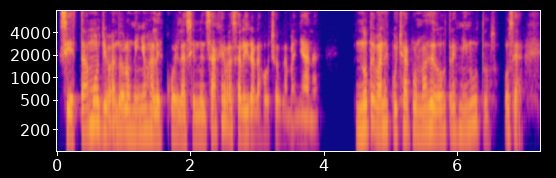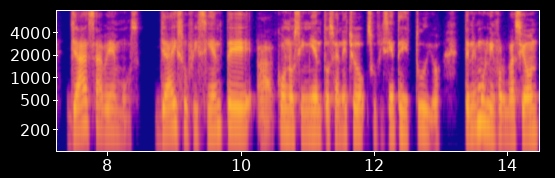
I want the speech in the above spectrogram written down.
Si estamos llevando a los niños a la escuela, si el mensaje va a salir a las 8 de la mañana, no te van a escuchar por más de dos o tres minutos. O sea, ya sabemos ya hay suficiente ah, conocimiento, se han hecho suficientes estudios, tenemos la información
